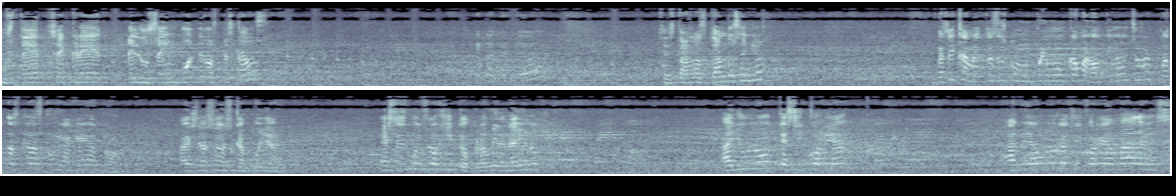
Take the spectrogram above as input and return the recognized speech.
¿Usted se cree el Usain Bolt de los pescados? ¿Se está rascando, señor? Básicamente eso es como un primo de un camarón. Tiene un chorro de patas que los comen. Aquí hay otro. A ver si no se nos escapulla. Este es muy flojito, pero miren, hay uno... Hay uno que sí corría... Había uno que sí corría madres.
